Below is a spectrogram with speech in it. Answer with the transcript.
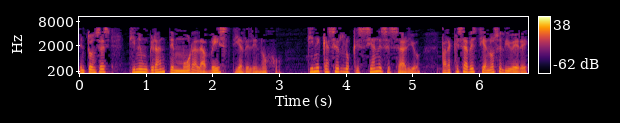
Entonces, tiene un gran temor a la bestia del enojo. Tiene que hacer lo que sea necesario para que esa bestia no se libere,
